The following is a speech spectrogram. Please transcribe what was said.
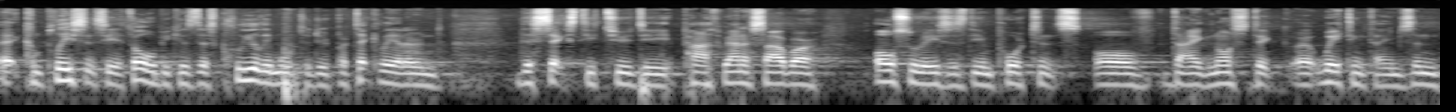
uh, complacency at all, because there's clearly more to do, particularly around the 62-day pathway. Anna Sauber also raises the importance of diagnostic uh, waiting times. And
